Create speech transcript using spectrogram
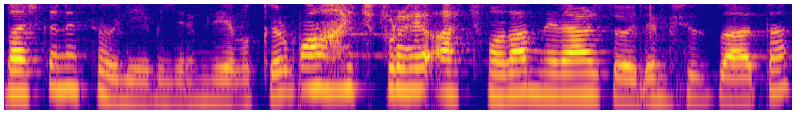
Başka ne söyleyebilirim diye bakıyorum. Aa hiç burayı açmadan neler söylemişiz zaten.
